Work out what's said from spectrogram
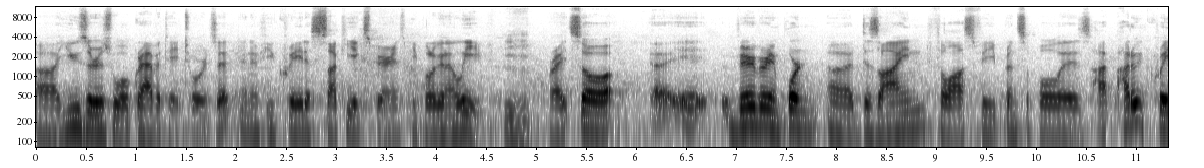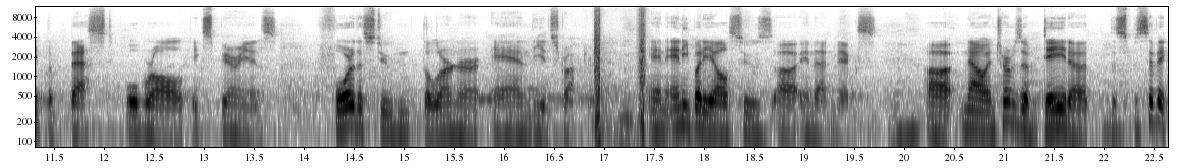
uh, users will gravitate towards it. And if you create a sucky experience, people are going to leave, mm -hmm. right? So uh, it, very, very important uh, design philosophy principle is how, how, do we create the best overall experience for the student, the learner, and the instructor, mm -hmm. and anybody else who's uh, in that mix. Mm -hmm. now, in terms of data, the specific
